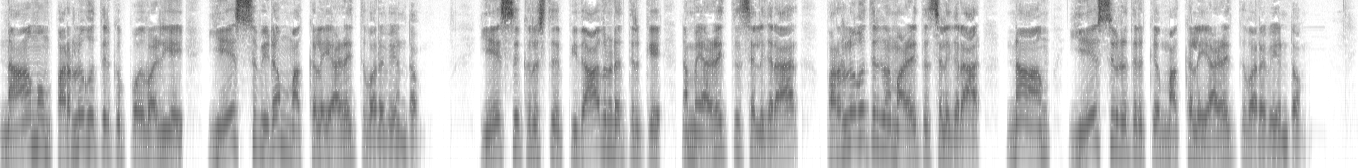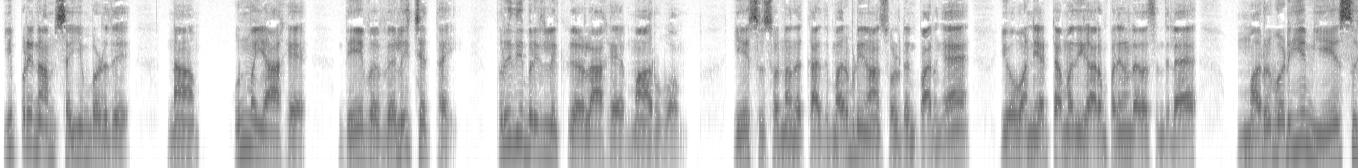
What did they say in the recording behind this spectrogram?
நாமும் பரலோகத்திற்கு போ வழியை இயேசுவிடம் மக்களை அழைத்து வர வேண்டும். இயேசு கிறிஸ்து பிதாவினிடத்திற்கு நம்மை அழைத்து செல்கிறார். பரலோகத்திற்கு நம்ம அழைத்து செல்கிறார். நாம் இயேசுவிடத்திற்கு மக்களை அழைத்து வர வேண்டும். இப்படி நாம் செய்யும் பொழுது நாம் உண்மையாக தேவ வெளிச்சத்தை பிரதிபலிக்கிறவர்களாக மாறுவோம். இயேசு சொன்ன அந்த கதை மறுபடியும் நான் சொல்றேன் பாருங்க. யோவான் எட்டாம் அதிகாரம் பன்னிரெண்டாம் வசனத்துல மறுபடியும் இயேசு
